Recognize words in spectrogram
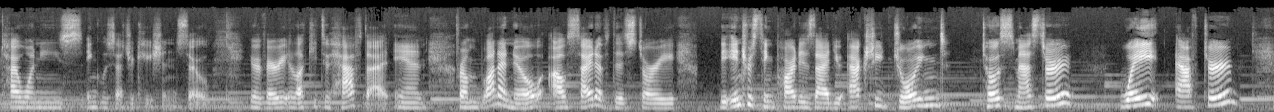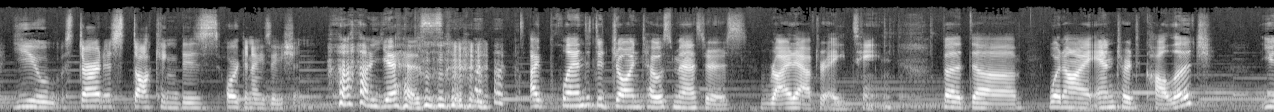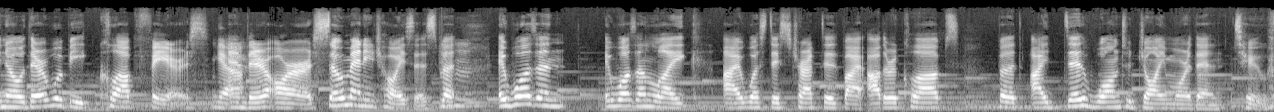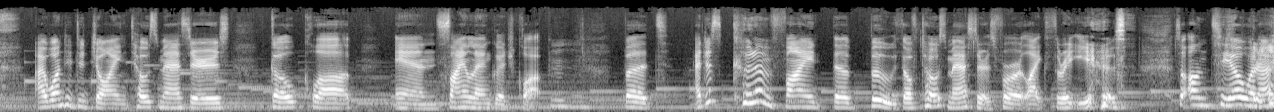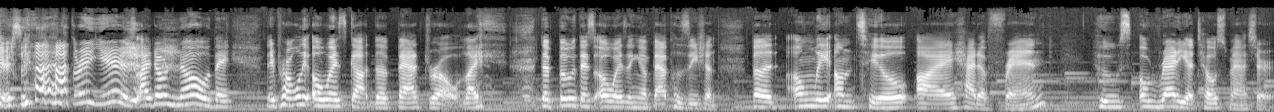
Taiwanese English education. So you're very lucky to have that. And from what I know, outside of this story, the interesting part is that you actually joined Toastmaster way after you started stalking this organization. yes. I planned to join Toastmasters right after 18. But uh, when I entered college, you know, there would be club fairs. Yeah. And there are so many choices. But mm-hmm. it wasn't it wasn't like I was distracted by other clubs, but I did want to join more than two. I wanted to join Toastmasters, Go Club, and Sign Language Club. Mm-hmm. But I just couldn't find the booth of Toastmasters for like three years. So until when Three I years. yeah, three years, I don't know. They they probably always got the bad draw. Like the booth is always in a bad position. But only until I had a friend who's already a Toastmaster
